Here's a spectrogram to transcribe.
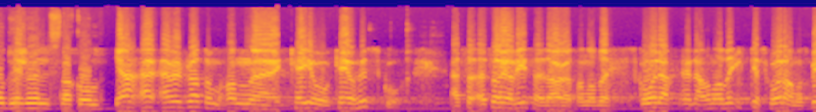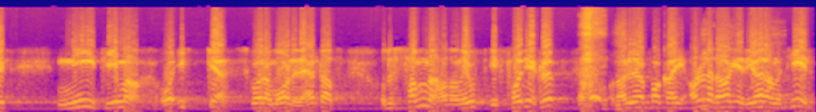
og du vil snakke om Ja, jeg, jeg vil prate om han Keio, Keijo, Keijo Husko. Jeg så, jeg så i avisa i dag at han hadde skåra, eller han hadde ikke skåra. Han har spilt ni timer og ikke skåra mål i det hele tatt. Og det samme hadde han gjort i forrige klubb. Og da lurer jeg på hva i alle dager gjør han i TIL?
